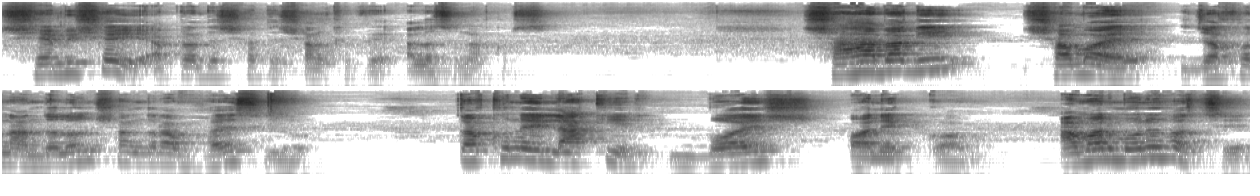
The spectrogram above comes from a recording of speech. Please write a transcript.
সে বিষয়ে আপনাদের সাথে সংক্ষেপে আলোচনা করছি। শাহবাগী সময়ে যখন আন্দোলন সংগ্রাম হয়েছিল, তখন এই লাকির বয়স অনেক কম। আমার মনে হচ্ছে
